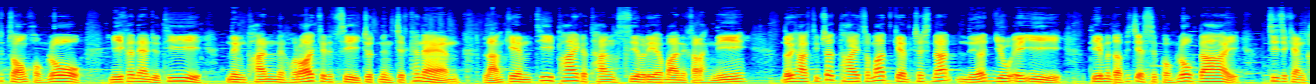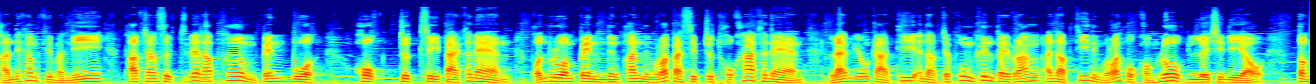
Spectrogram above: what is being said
112 ของโลก มีคะแนนอยู่ที่ 1,174.17 คะแนน หลังเกมที่พ่ายกับทางซีเรียมาในครั้งนี้ โดยหากทีมชาติไทยสามารถเก็บชัยชนะเหนือ UAE ทีมอันดับที่ 70 ของโลกได้ ที่จะแข่งขันในค่ำคืนวันนี้ ทัพช้างศึกจะได้รับเพิ่มเป็นบวก 6.48 คะแนน ผลรวมเป็น 1,180.65 คะแนน และมีโอกาสที่อันดับจะพุ่งขึ้นไปรั้งอันดับที่ 106 ของโลกเลยทีเดียว ต้อง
